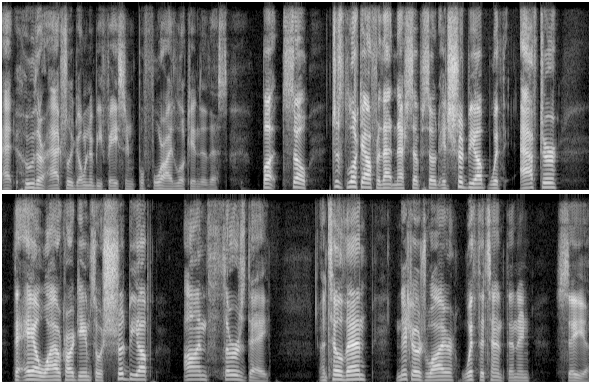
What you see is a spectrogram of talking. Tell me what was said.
at who they're actually going to be facing before I look into this. But so just look out for that next episode. It should be up with after the AL wildcard game, so it should be up on Thursday. Until then, Nick Dwyer with the 10th inning. See ya.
